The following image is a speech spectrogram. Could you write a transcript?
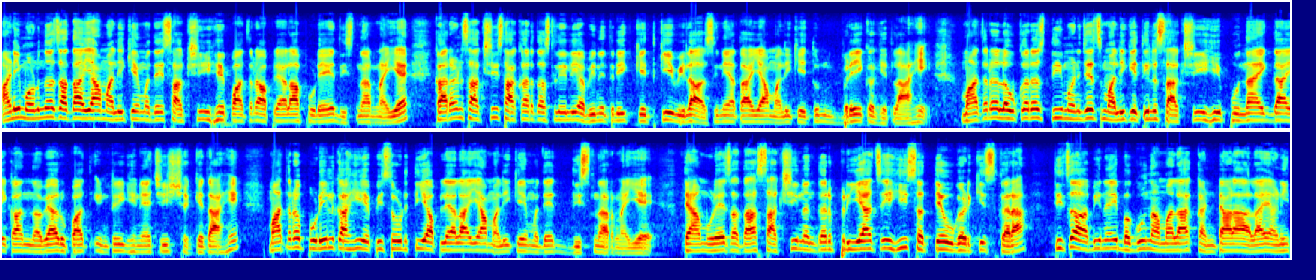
आणि म्हणूनच आता या मालिकेमध्ये साक्षी हे पात्र आपल्याला पुढे दिसणार नाहीये. कारण साक्षी साकारत असलेली अभिनेत्री केतकी विलास हिने आता या मालिकेतून ब्रेक घेतला आहे. मात्र लवकरच ती म्हणजेच मालिकेतील साक्षी ही पुन्हा एकदा एका नव्या रूपात एंट्री घेण्याची शक्यता आहे. मात्र पुढील काही एपिसोड ती आपल्याला या मालिकेमध्ये दिसणार नाहीये. त्यामुळेच आता साक्षीनंतर प्रियाचेही सत्य उघडकीस करा. तिचा अभिनय बघून आम्हाला कंटाळा आलाय आणि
